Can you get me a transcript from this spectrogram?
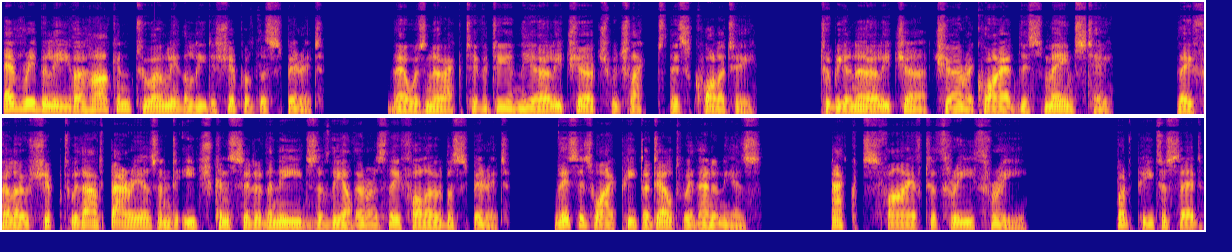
every believer hearkened to only the leadership of the Spirit. There was no activity in the early church which lacked this quality. To be an early churcher required this mainstay. They fellowshipped without barriers and each considered the needs of the other as they followed the Spirit. This is why Peter dealt with Ananias. Acts 5 3 3. But Peter said,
